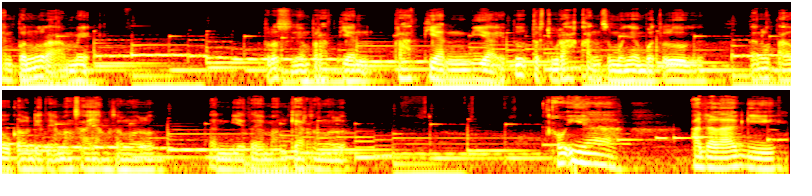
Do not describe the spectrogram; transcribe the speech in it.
handphone lu rame. Terus yang perhatian perhatian dia itu tercurahkan semuanya buat lu gitu. Dan lu tahu kalau dia tuh emang sayang sama lu. Dan dia tuh emang care sama lu. Oh iya ada lagi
